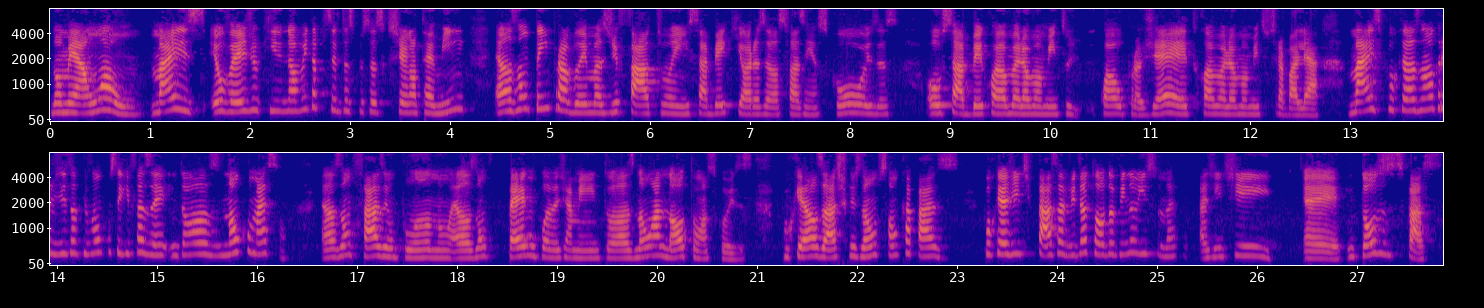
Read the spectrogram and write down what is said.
nomear um a um. Mas eu vejo que 90% das pessoas que chegam até mim, elas não têm problemas de fato em saber que horas elas fazem as coisas, ou saber qual é o melhor momento, qual o projeto, qual é o melhor momento de trabalhar, mas porque elas não acreditam que vão conseguir fazer, então elas não começam elas não fazem um plano, elas não pegam um planejamento, elas não anotam as coisas, porque elas acham que não são capazes. Porque a gente passa a vida toda ouvindo isso, né? A gente, é, em todos os espaços.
